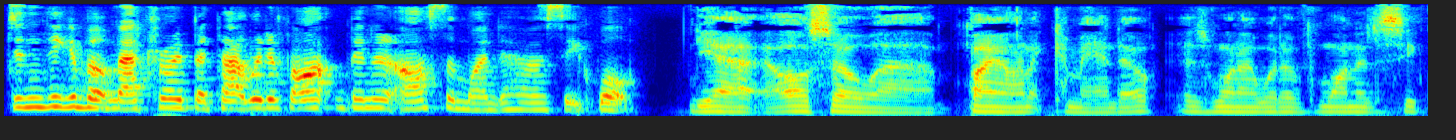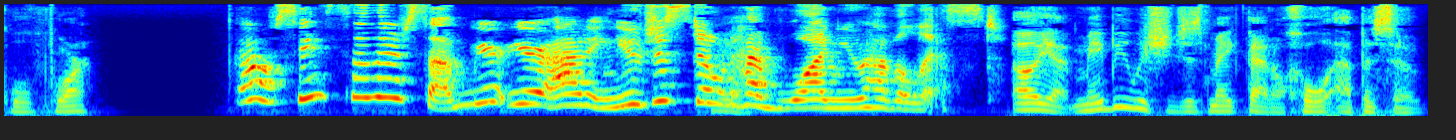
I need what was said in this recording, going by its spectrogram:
didn't think about Metroid, but that would have been an awesome one to have a sequel. Yeah, also uh, Bionic Commando is one I would have wanted a sequel for. Oh, see, so there's some you're you're adding. You just don't Yeah. have one. You have a list. Oh yeah, maybe we should just make that a whole episode.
